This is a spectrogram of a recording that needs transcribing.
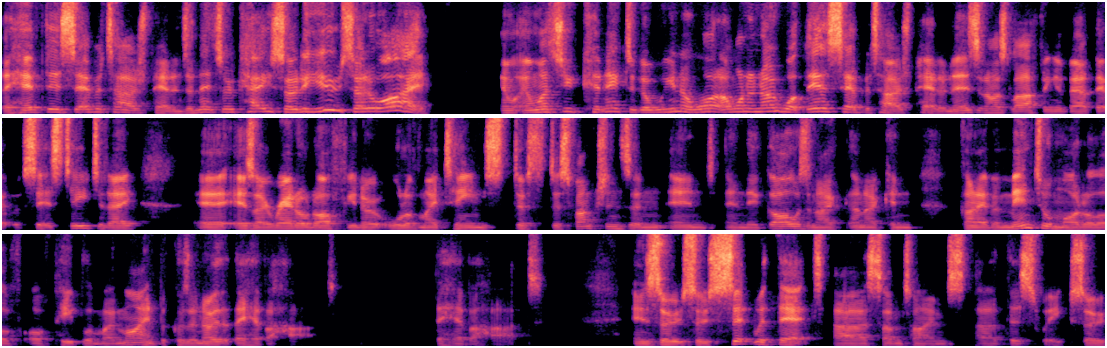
They have their sabotage patterns and that's okay so do you so do i. And, and once you connect to go well you know what? I want to know what their sabotage pattern is and i was laughing about that with cst today as I rattled off, you know, all of my team's dis dysfunctions and and and their goals, and I and I can kind of have a mental model of of people in my mind because I know that they have a heart. They have a heart, and so so sit with that uh, sometimes uh, this week. So,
